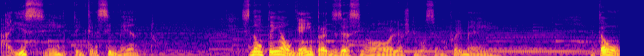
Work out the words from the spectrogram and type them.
Aí sim, tem crescimento. Se não tem alguém para dizer assim, olha, acho que você não foi bem. Então,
